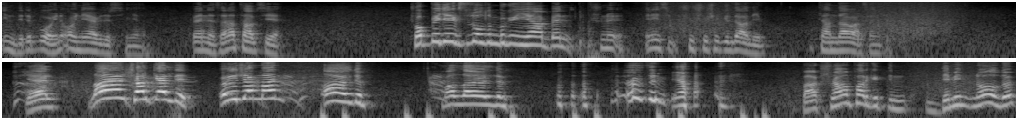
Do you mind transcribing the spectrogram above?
indirip bu oyunu oynayabilirsin yani. Ben de sana tavsiye. Çok beceriksiz oldum bugün ya. Ben şunu en iyisi şu şu şekilde alayım. Bir tane daha var sanki. Gel. Lan şark geldi. Öleceğim lan. Aa öldüm. Vallahi öldüm. öldüm ya. Bak şu an fark ettim. Demin ne oldu?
